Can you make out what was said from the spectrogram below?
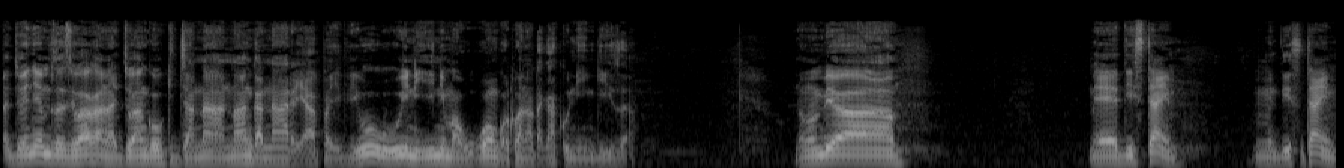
Najua mzazi wako anajuanga ukijana nanga nare hapa hivi. Huu ni ini mauongo tu anataka kuniingiza unamwambia eh, this time mm, this time.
